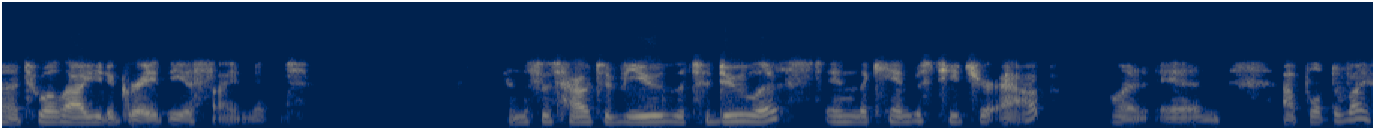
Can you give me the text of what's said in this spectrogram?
uh, to allow you to grade the assignment. And this is how to view the to-do list in the Canvas Teacher app on an Apple device.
